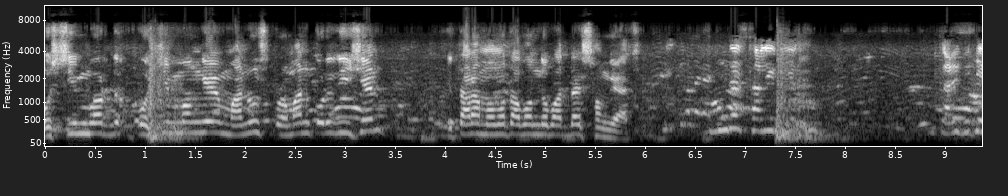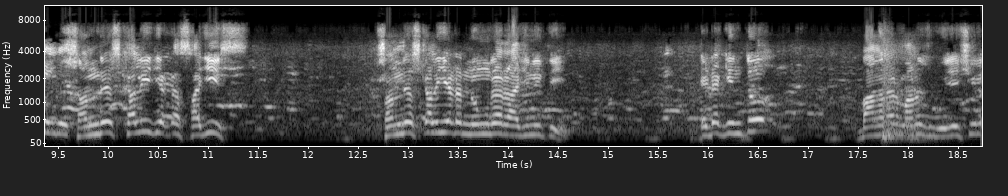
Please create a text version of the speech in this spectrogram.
পশ্চিম পশ্চিমবঙ্গে মানুষ প্রমাণ করে দিয়েছেন যে তারা মমতা বন্দ্যোপাধ্যায়ের সঙ্গে আছে। সন্দেশখালী যে একটা সাজিশ সন্দেশখালী যে একটা নোংরা রাজনীতি এটা কিন্তু বাংলার মানুষ বুঝেছিল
